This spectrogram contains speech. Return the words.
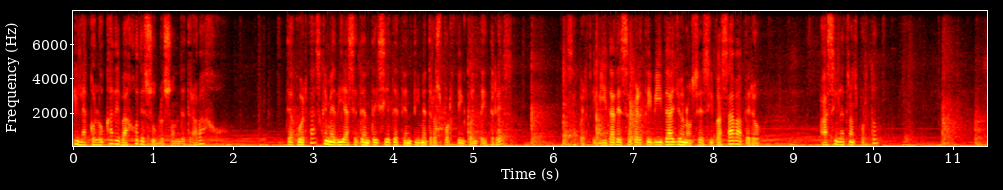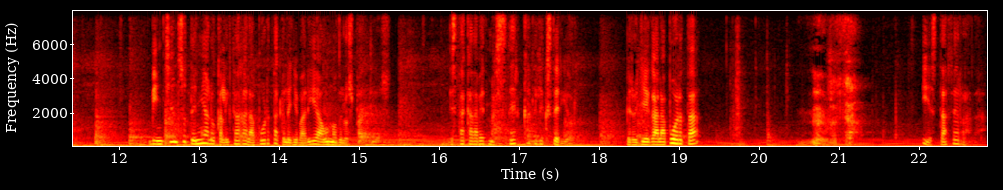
y la coloca debajo de su blusón de trabajo. ¿Te acuerdas que medía 77 centímetros por 53? Desapercibida, desapercibida, yo no sé si pasaba, pero así la transportó. Vincenzo tenía localizada la puerta que le llevaría a uno de los patios. Está cada vez más cerca del exterior, pero llega a la puerta y está cerrada.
